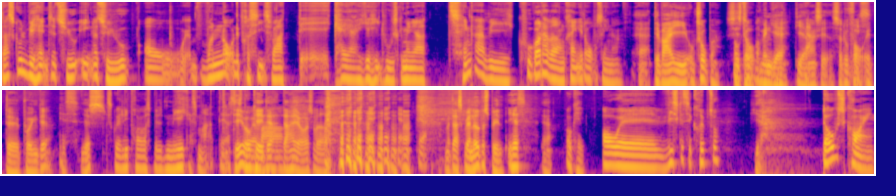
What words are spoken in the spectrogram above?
Der skulle vi hen til 2021, og hvornår det præcis var, det kan jeg ikke helt huske, men jeg tænker, at vi kunne godt have været omkring et år senere. Ja, det var i oktober sidste oktober. år, men ja, de er ja. arrangeret, så du får yes. et uh, point der. Yes. yes. Skulle jeg lige prøve at spille mega smart der. Det er okay, bare... der, der har jeg også været. ja. Men der skal være noget på spil. Yes. Ja. Okay. Og øh, vi skal til krypto. Ja. Dogecoin,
